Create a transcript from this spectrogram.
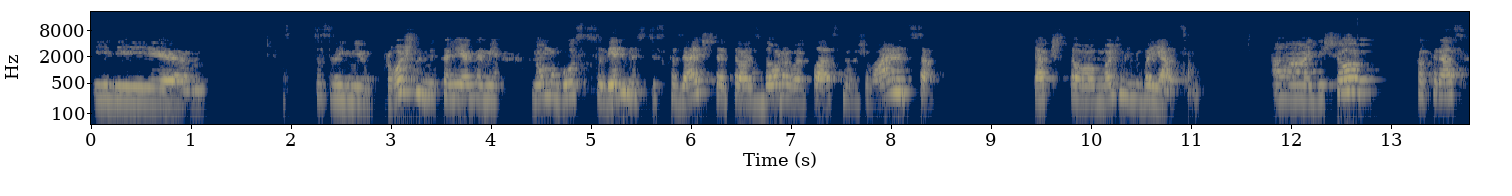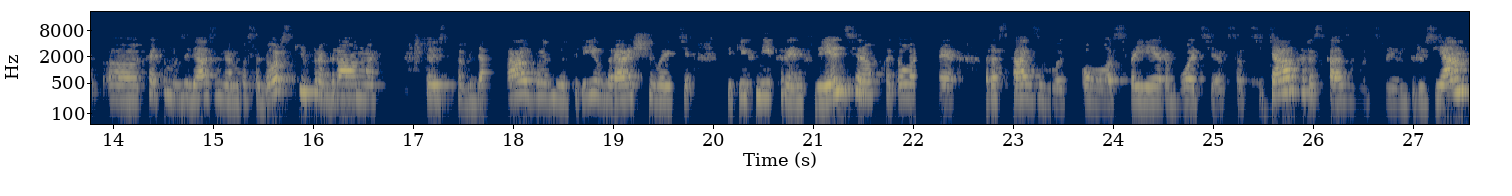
или со своими прошлыми коллегами, но могу с уверенностью сказать, что это здорово и классно уживается, так что можно не бояться. А, еще как раз э, к этому завязаны амбассадорские программы – то есть, когда вы внутри выращиваете таких микроинфлюенсеров, которые рассказывают о своей работе в соцсетях, рассказывают своим друзьям,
